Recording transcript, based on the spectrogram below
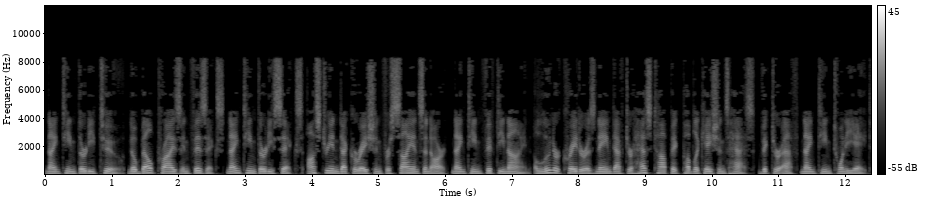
1932 Nobel Prize in Physics 1936 Austrian Decoration for Science and Art 1959 A lunar crater is named after Hess topic Publications Hess, Victor F. 1928.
